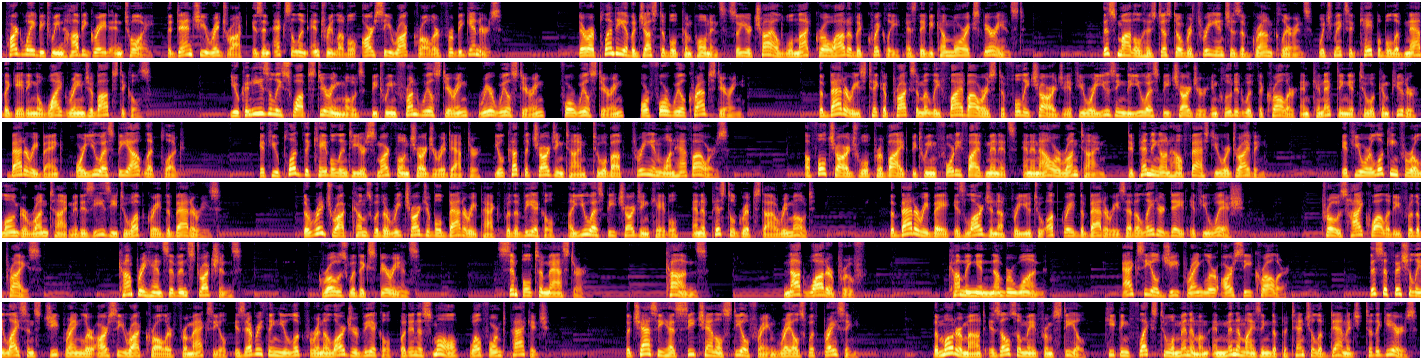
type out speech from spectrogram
Partway between hobby grade and toy, the Danchee RidgeRock is an excellent entry-level RC rock crawler for beginners. There are plenty of adjustable components so your child will not grow out of it quickly as they become more experienced. This model has just over 3 inches of ground clearance which makes it capable of navigating a wide range of obstacles. You can easily swap steering modes between front wheel steering, rear wheel steering, four wheel steering, or four wheel crab steering. The batteries take approximately 5 hours to fully charge if you are using the USB charger included with the crawler and connecting it to a computer, battery bank, or USB outlet plug. If you plug the cable into your smartphone charger adapter, you'll cut the charging time to about 3 and 1 half hours. A full charge will provide between 45 minutes and an hour runtime, depending on how fast you are driving. If you are looking for a longer runtime, it is easy to upgrade the batteries. The RidgeRock comes with a rechargeable battery pack for the vehicle, a USB charging cable, and a pistol grip style remote. The battery bay is large enough for you to upgrade the batteries at a later date if you wish. Pros high quality for the price. Comprehensive instructions. Grows with experience. Simple to master. Cons. Not waterproof. Coming in number 1. Axial Jeep Wrangler RC Crawler. This officially licensed Jeep Wrangler RC rock crawler from Axial is everything you look for in a larger vehicle but in a small, well-formed package. The chassis has C-channel steel frame rails with bracing. The motor mount is also made from steel, keeping flex to a minimum and minimizing the potential of damage to the gears.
